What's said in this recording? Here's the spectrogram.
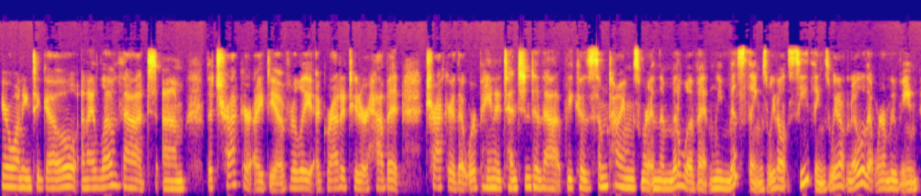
you're wanting to go. And I love that um, the tracker idea of really a gratitude or habit tracker that we're paying attention to that because sometimes we're in the middle of it and we miss things. We don't see things. We don't know that we're moving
